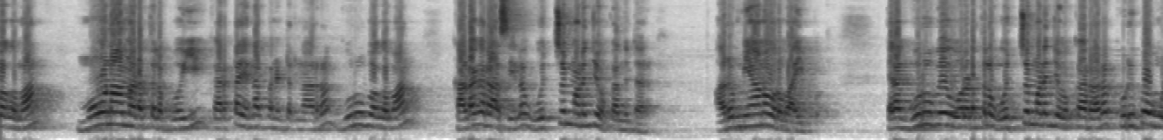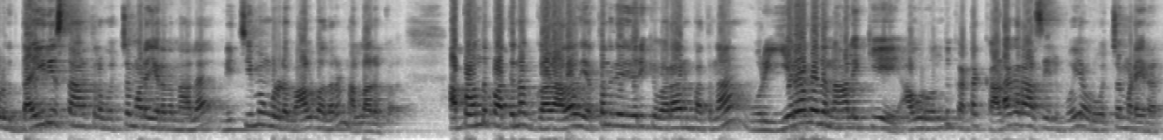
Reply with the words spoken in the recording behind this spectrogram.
பகவான் மூணாம் இடத்துல போய் கரெக்டாக என்ன பண்ணிட்டு இருந்தாருன்னா குரு பகவான் கடகராசியில் உச்சம் அடைஞ்சு உட்காந்துட்டார் அருமையான ஒரு வாய்ப்பு. ஏன்னா குருவே ஒரு இடத்துல உச்சமடைஞ்சு உட்கார்றாரு குறிப்பாக உங்களுக்கு தைரியஸ்தானத்தில் உச்சமடைகிறதுனால நிச்சயமாக உங்களோட வாழ்வாதாரம் நல்லா இருக்கும். அப்போ வந்து பார்த்தீங்கன்னா க- அதாவது எத்தனை தேதி வரைக்கும் வராருன்னு பார்த்தீங்கன்னா ஒரு இருபது நாளைக்கு அவர் வந்து கட்ட கடகராசியில் போய் அவர் உச்சமடைகிறார்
